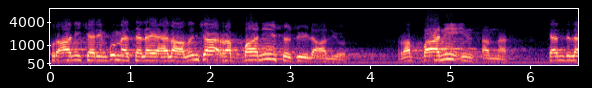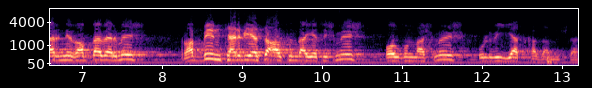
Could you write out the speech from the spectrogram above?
Kur'an-ı Kerim bu meseleyi ele alınca Rabbani sözüyle alıyor. Rabbani insanlar kendilerini Rabbe vermiş, Rabbin terbiyesi altında yetişmiş, olgunlaşmış, ulviyet kazanmışlar.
